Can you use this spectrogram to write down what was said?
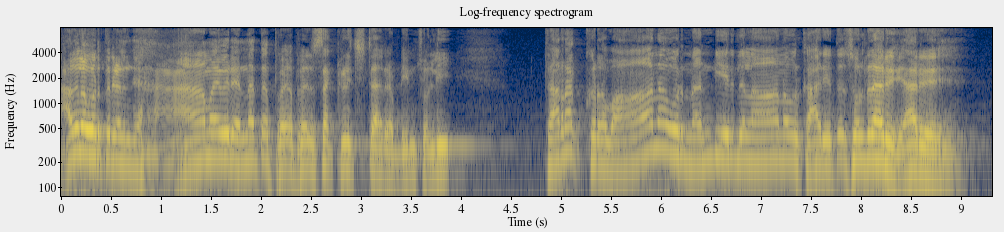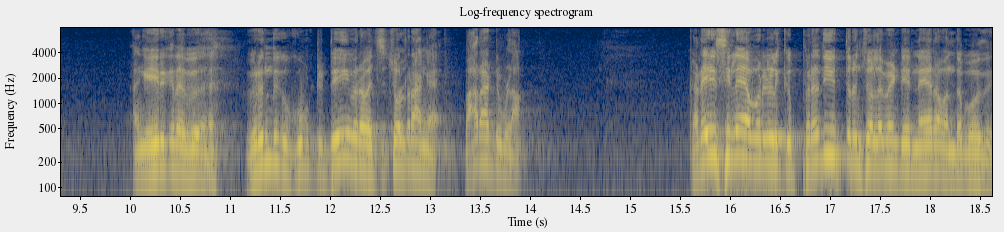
அதில் ஒருத்தர் எழுந்த ஆமாம் இவர் என்னத்தை பெ- கிழிச்சிட்டாரு அப்படின்னு சொல்லி தரக்குறைவான ஒரு நன்றி எறிதலான ஒரு காரியத்தை சொல்கிறாரு யாரு? அங்கே இருக்கிற வி- விருந்துக்கு கூப்பிட்டுட்டு இவரை வச்சு சொல்கிறாங்க பாராட்டு விழா. கடைசியில் அவர்களுக்கு பிரதியுத்தரம் சொல்ல வேண்டிய நேரம் வந்தபோது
